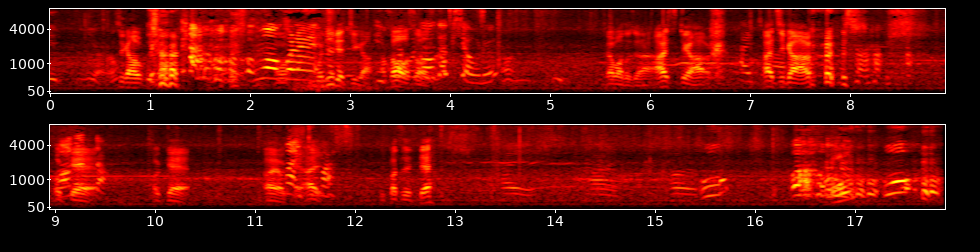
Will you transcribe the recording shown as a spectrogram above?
違う。もうこれもう2で違う一そうそう。般合格者おる？ヤマトじゃない。あいつ違う。はいはい違う。オッケー。オッケー。はいオッまあケーはい。一発で言って。お？お？お？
